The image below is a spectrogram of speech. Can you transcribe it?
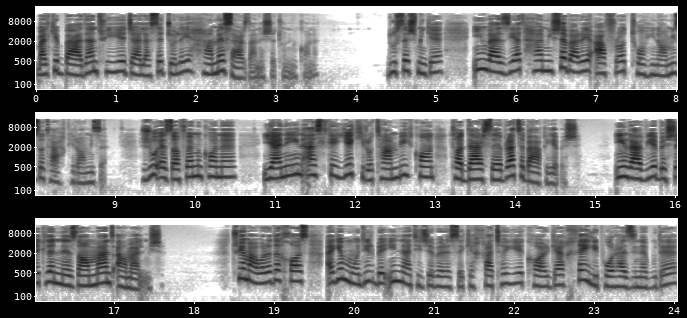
بلکه بعدا توی یه جلسه جلوی همه سرزنشتون می‌کنه. دوستش میگه این وضعیت همیشه برای افراد توهینآمیز و تحقیرآمیزه. جو اضافه می‌کنه یعنی این اصل که یکی رو تنبیه کن تا درس عبرت بقیه بشه. این رویه به شکل نظاممند عمل میشه. توی موارد خاص اگه مدیر به این نتیجه برسه که خطای یک کارگر خیلی پرهزینه بوده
